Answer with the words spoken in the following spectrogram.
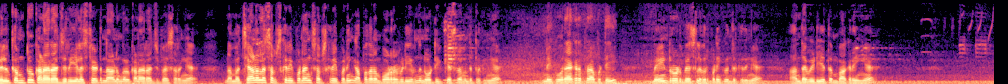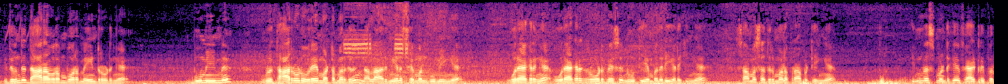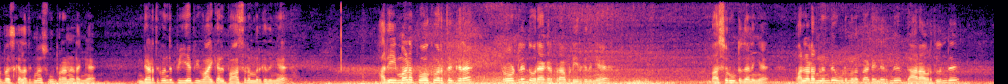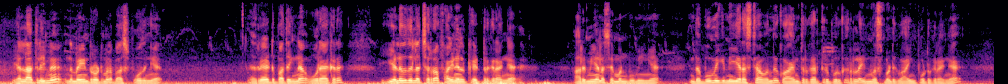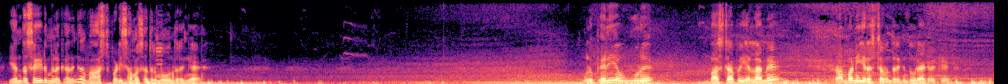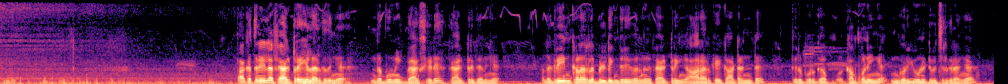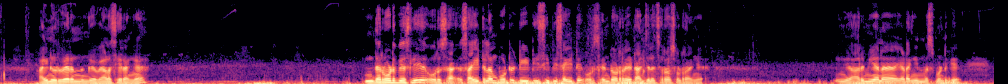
Welcome to Kanagaraj real estate நான் உங்கள் கனகராஜ் பேசுகிறேங்க நம்ம சேனலை சப்ஸ்கிரைப் பண்ணாங்க சப்ஸ்கிரைப் பண்ணிங்க. அப்போ தான் நம்ம போடுற வீடியோ வந்து நோட்டிஃபிகேஷனில் வந்துட்டுருக்குங்க. இன்றைக்கி ஒரு ஏக்கர் ப்ராப்பர்ட்டி மெயின் ரோடு பேஸில் விற்பனைக்கு வந்திருக்குதுங்க. அந்த வீடியோத்தையும் பார்க்குறீங்க இது வந்து தாராபுரம் போகிற மெயின் ரோடுங்க பூமியுமே உங்களுக்கு தார் ரோடு ஒரே மட்டமாக இருக்குதுங்க நல்லா அருமையான செம்மண் பூமிங்க. ஒரு ஏக்கருங்க ஒரு ஏக்கருக்கு ரோடு பேஸு நூற்றி எண்பது அடி கிடைக்குங்க. சமசதுரமான ப்ராப்பர்ட்டிங்க இன்வெஸ்ட்மெண்ட்டுக்கு ஃபேக்ட்ரி பர்பஸ்க்கு எல்லாத்துக்குமே சூப்பரான இடங்க இந்த இடத்துக்கு வந்து பிஏபி வாய்க்கால் பாசனம் இருக்குதுங்க. அதிகமான போக்குவரத்து இருக்கிற ரோட்டில் இந்த ஒரு ஏக்கர் ப்ராப்பர்ட்டி இருக்குதுங்க. பஸ் ரூட்டு தானுங்க. பல்லடம்லேருந்து உடுமலைப்பேட்டையிலேருந்து தாராபுரத்துலேருந்து எல்லாத்துலேயுமே இந்த மெயின் ரோட்டு மேலே பஸ் போகுதுங்க ரேட்டு பார்த்தீங்கன்னா ஒரு ஏக்கர் எழுபது லட்ச ரூபா ஃபைனல் கேட்டிருக்கிறாங்க. அருமையான செம்மண் பூமிங்க. இந்த பூமிக்கு நியரஸ்ட்டாக வந்து கோயம்புத்தூர்கார் திருப்பூர்காரில் இன்வெஸ்ட்மெண்ட்டுக்கு வாங்கி போட்டிருக்கிறாங்க. எந்த சைடும் இழக்காதுங்க. வாஸ்ட் படி சமசதுரமும் வந்துடுங்க உங்களுக்கு பெரிய ஊர் பஸ் ஸ்டாப்பு எல்லாமே ரொம்ப நியரஸ்ட்டாக வந்துருக்கு இந்த ஒரு ஏக்கருக்கு. பக்கத்துலேயே ஃபேக்ட்ரியெல்லாம் இருக்குதுங்க. இந்த பூமிக்கு பேக் சைடு ஃபேக்ட்ரி தானுங்க. அந்த க்ரீன் கலரில் பில்டிங் தெரியுது பாருங்க ஃபேக்ட்ரிங்க ஆர்ஆர்கே காட்டன்ட்டு திருப்பூர் கப் கம்பெனிங்க இங்கே ஒரு யூனிட் வச்சுருக்குறாங்க. ஐநூறு பேர் இங்கே வேலை செய்கிறாங்க இந்த ரோடு பேஸ்லேயே ஒரு ச சைட்டெல்லாம் போட்டு டிடிசிபி சைட்டு ஒரு சென்டோட ரேட் அஞ்சு லட்ச ரூபா சொல்கிறாங்க இங்கே அருமையான இடங்க இன்வெஸ்ட்மெண்ட்டுக்கு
